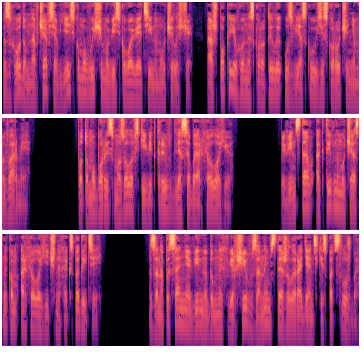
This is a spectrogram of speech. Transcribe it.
Згодом навчався в Єйському вищому військово-авіаційному училищі, аж поки його не скоротили у зв'язку зі скороченнями в армії. Потому Борис Мозоловський відкрив для себе археологію. Він став активним учасником археологічних експедицій. За написання вільнодумних віршів за ним стежили радянські спецслужби,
